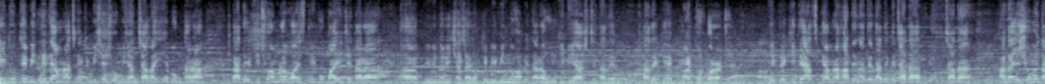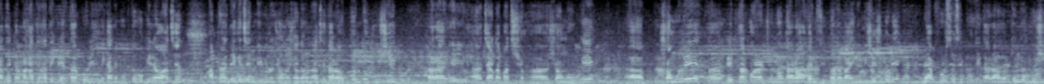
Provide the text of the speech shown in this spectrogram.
এই তথ্যের ভিত্তিতে আমরা আজকে একটি বিশেষ অভিযান চালাই এবং তারা, তাদের কিছু আমরা ভয়েস ক্লিপও পাই যে তারা বিভিন্ন রিক্সা চালককে বিভিন্নভাবে তারা হুমকি দিয়ে আসছে তাদের, তাদেরকে মারধর করার জন্য। এই প্রেক্ষিতে আজকে আমরা হাতে নাতে তাদেরকে চাঁদা চাঁদা আদায়ের সময় তাদেরকে আমরা হাতে হাতে গ্রেফতার করি। এখানে ভুক্তভোগীরাও আছেন। আপনারা দেখেছেন বিভিন্ন জনসাধারণ আছে। তারা অত্যন্ত খুশি। তারা এই আহ, সংঘকে সমূলে গ্রেপ্তার করার জন্য তারা আইনশৃঙ্খলা বাহিনী বিশেষ করে র্যাব ফোর্সেসের প্রতি তারা অত্যন্ত খুশি।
